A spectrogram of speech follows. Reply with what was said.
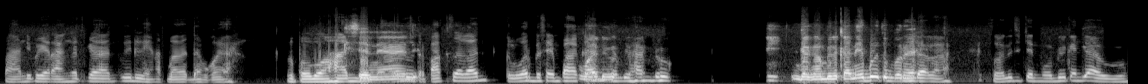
mandi pakai ranget kan Waduh enak banget dah pokoknya lupa bawa handuk Aduh, terpaksa kan keluar bersempakan Waduh. ngambil handuk Nggak ngambil kanebo tuh bro ya? lah soalnya cucian mobil kan jauh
